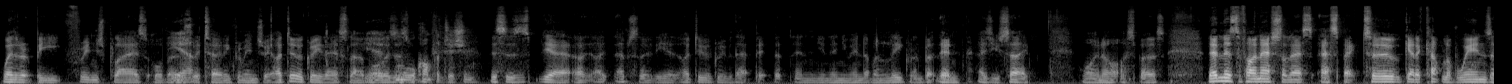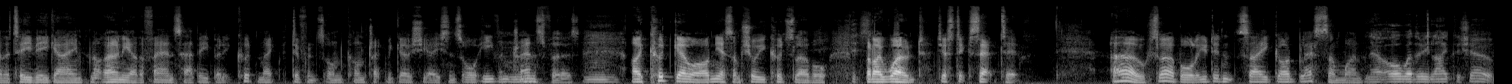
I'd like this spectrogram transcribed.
whether it be fringe players or those Yeah. returning from injury. I do agree there, Slow. yeah, this is more competition. this is yeah, I, I, absolutely. Yeah, I do agree with that bit. But then you, then you end up in a league run. But then, as you say, why not? I suppose. Then there's the financial as- aspect too. Get a couple of wins and a TV game. Not only are the fans happy, but it could make the difference on contract negotiations or even Mm. transfers. I could go on. Yes, I'm sure you could, Slowball, but I won't. Just accept it. Oh, Slowball, you didn't say God bless someone. No, or whether he liked the show.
